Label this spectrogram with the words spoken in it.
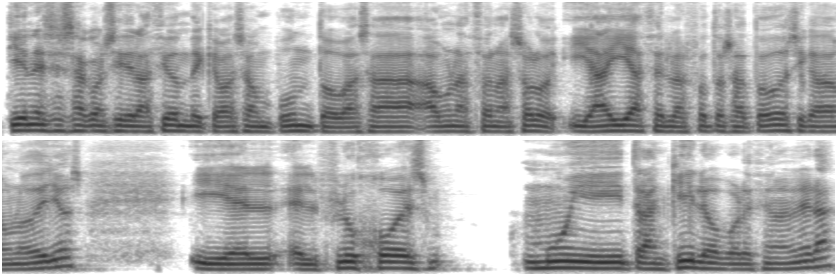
tienes esa consideración de que vas a un punto, vas a, una zona solo y ahí haces las fotos a todos y cada uno de ellos y el, flujo es muy tranquilo, por decir una manera,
